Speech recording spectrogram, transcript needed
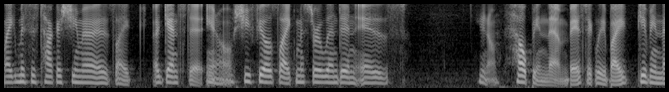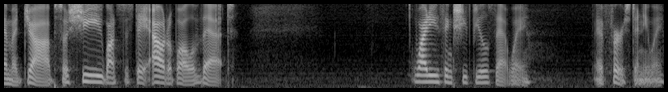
like Mrs. Takashima is like against it, you know. She feels like Mr. Linden is you know, helping them basically by giving them a job. So she wants to stay out of all of that. Why do you think she feels that way? At first, anyway.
